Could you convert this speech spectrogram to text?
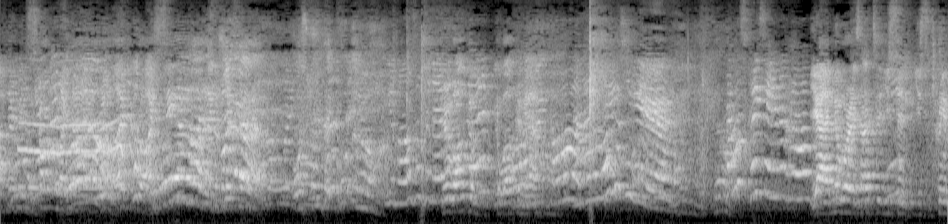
I've never been startled like that in real life, bro. I see them, man. I like that. What's wrong with that coat now? Your mom's open You're welcome. You're welcome, Oh yeah. my god. She's here. That was crazy. I don't know how. Yeah, no worries. I had to, used to used to train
